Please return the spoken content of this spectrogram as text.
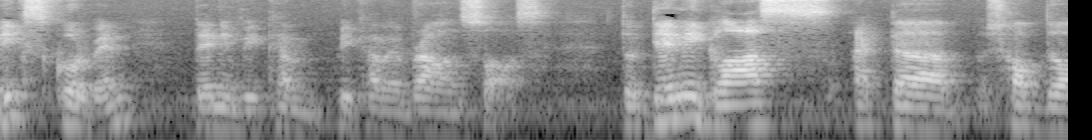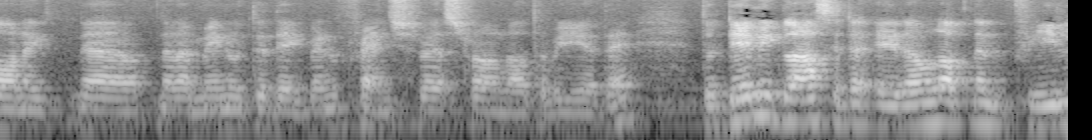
মিক্স করবেন then it become become a brown sauce তো ডেমি গ্লাস একটা শব্দ অনেক আপনারা মেনুতে দেখবেন ফ্রেঞ্চ রেস্টুরেন্ট অথবা ইয়েতে। তো ডেমি গ্লাস এটা এটা হলো আপনার ভিল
